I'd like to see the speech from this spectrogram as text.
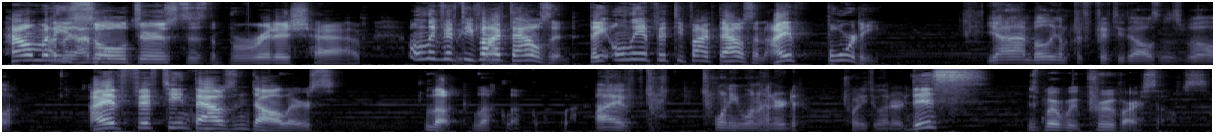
How many mean, I'm- soldiers does the British have? Only 55,000. They only have 55,000. I have 40. Yeah, I'm building up to fifty thousand as well. I have $15,000. Look, look, look, look, look. I have twenty one hundred, twenty two hundred. This is where we prove ourselves.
